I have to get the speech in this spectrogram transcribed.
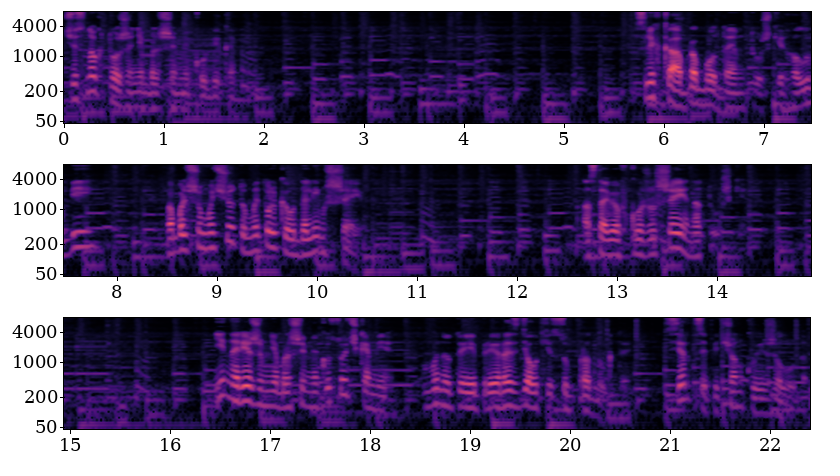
Чеснок тоже небольшими кубиками. Слегка обработаем тушки голубей. По большому счету мы только удалим шею оставив кожу шеи на тушке. И нарежем небольшими кусочками вынутые при разделке субпродукты – сердце, печенку и желудок.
